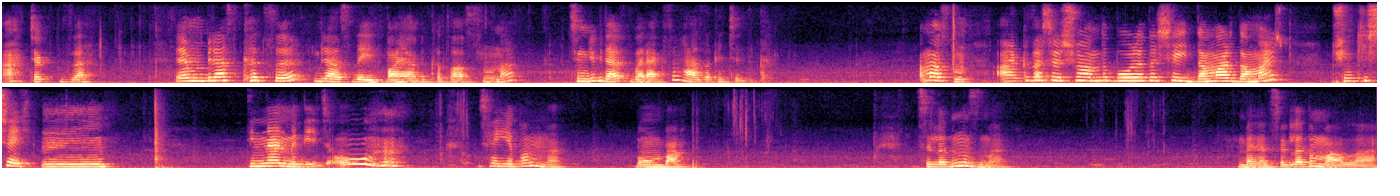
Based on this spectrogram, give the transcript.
Ah çok güzel. Benim biraz katı, biraz değil bayağı bir katı aslında. Çünkü biraz baraksı fazla kaçırdık. Ama olsun. Arkadaşlar şu anda bu arada şey damar damar. Çünkü şey hmm, dinlenmediği için Oo. şey yapalım mı? Bomba. Hatırladınız mı? Ben hatırladım valla.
